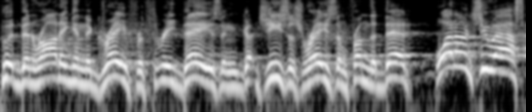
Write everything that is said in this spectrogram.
who had been rotting in the grave for three days, and Jesus raised him from the dead. Why don't you ask,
